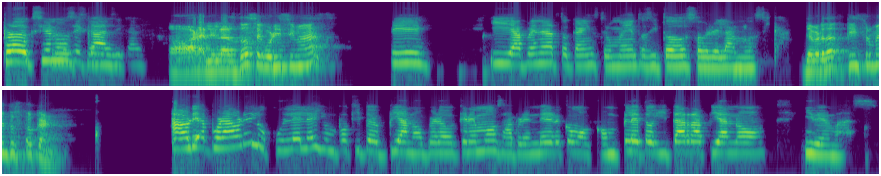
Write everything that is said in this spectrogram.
Producción, musical. musical. Órale, las dos segurísimas. Sí, y aprender a tocar instrumentos y todo sobre la música. ¿De verdad? ¿Qué instrumentos tocan? Ahora, por ahora el ukulele y un poquito de piano, pero queremos aprender como completo guitarra, piano y demás.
